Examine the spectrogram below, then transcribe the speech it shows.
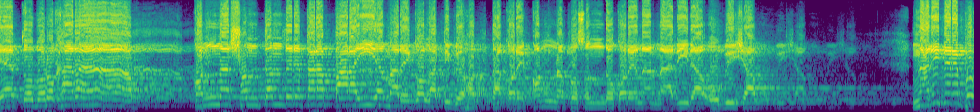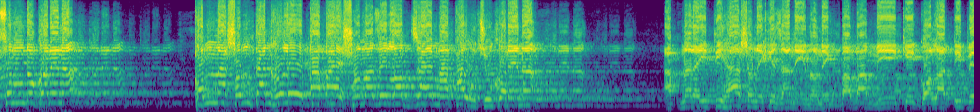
এত বড় খারাপ। কন্যা সন্তানদের তারা পাড়াইয়া মারে, গলা টিপে হত্যা করে। কন্যা পছন্দ করে না, নারীরা অভিশাপ। নারীদের পছন্দ করে না। কন্যা সন্তান হলে বাবায় সমাজে লজ্জায় মাথা উঁচু করে না। আপনারা ইতিহাস অনেকে জানেন, অনেক বাবা মেয়েকে গলা টিপে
